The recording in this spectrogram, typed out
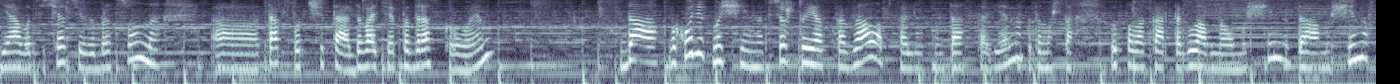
я вот сейчас ее вибрационно э, так вот читаю. Давайте подраскроем. Да, выходит мужчина. Все, что я сказала, абсолютно достоверно, потому что выпала карта главного мужчины. Да, мужчина в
